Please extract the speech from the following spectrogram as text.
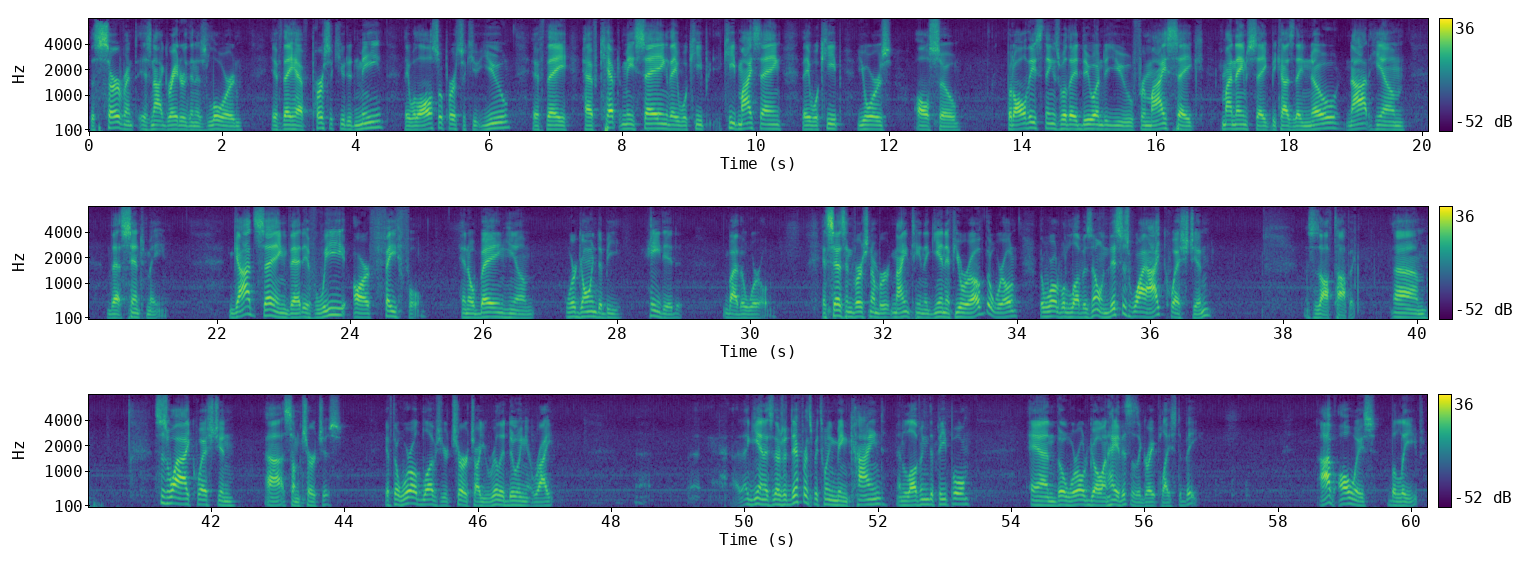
The servant is not greater than his Lord. If they have persecuted me, they will also persecute you. If they have kept me saying, they will keep keep my saying, they will keep yours also. But all these things will they do unto you for my sake, for my name's sake, because they know not him that sent me. God's saying that if we are faithful in obeying him, we're going to be hated by the world. It says in verse number 19 again, if you're of the world, the world will love his own. This is why I question, this is off topic. Um, this is why I question uh, some churches. If the world loves your church, are you really doing it right? Again, there's a difference between being kind and loving to people and the world going, hey, this is a great place to be. I've always believed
